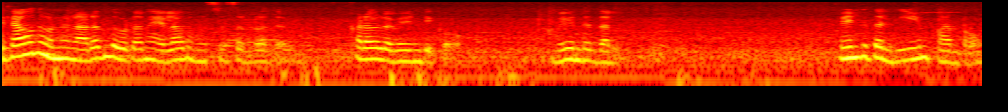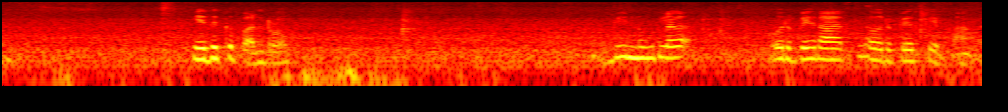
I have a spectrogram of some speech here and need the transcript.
ஏதாவது ஒன்று நடந்த உடனே எல்லாரும் ஃபஸ்ட்டு சொல்கிறது கடவுளை வேண்டிக்கோ வேண்டுதல். வேண்டுதல் ஏன் பண்ணுறோம் எதுக்கு பண்ணுறோம் அப்படின்னு ஊரில் ஒரு பேர் ஆயிரத்தில் ஒரு பேர் கேட்பாங்க.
